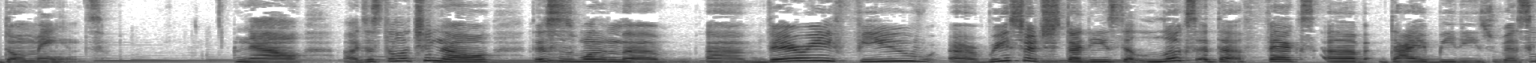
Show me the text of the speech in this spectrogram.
domains. Now, uh, just to let you know, this is one of the uh, very few uh, research studies that looks at the effects of diabetes risk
